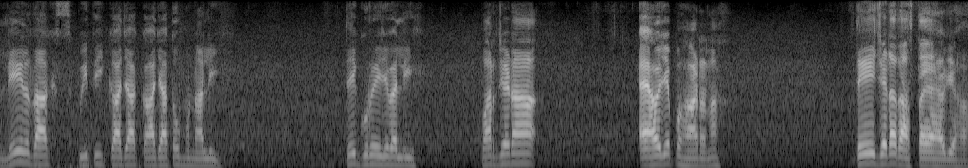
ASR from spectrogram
ਲੇਹ ਲਦਾਖ ਸਪੀਤੀ ਕਾਜਾ ਕਾਜਾ ਤੋਂ ਮਨਾਲੀ ਤੇ ਗੁਰੇਜ ਵੈਲੀ। ਪਰ ਜਿਹੜਾ ਇਹੋ ਜਿਹੇ ਪਹਾੜ ਆ ਨਾ, ਤੇ ਜਿਹੜਾ ਰਸਤਾ ਆ ਇਹੋ ਜਿਹਾ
